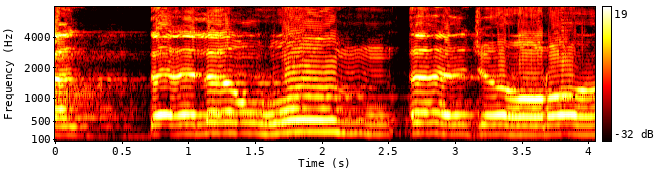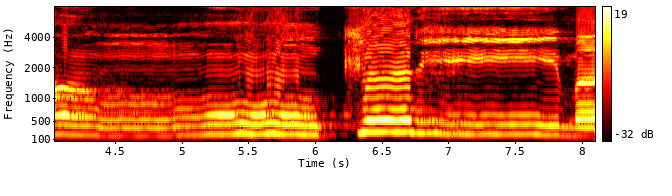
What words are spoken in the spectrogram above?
وأعد لهم أجرا كريما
